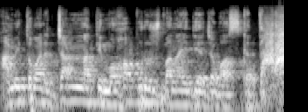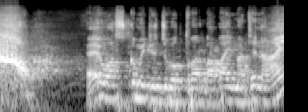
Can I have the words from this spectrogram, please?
আমি তোমার জান্নাতি মহাপুরুষ বানাই দিয়ে যাব আজকে। দাঁড়াও! এই ওয়াস কমিটির যুবক, তোমার বাবাই মাঠে নাই?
